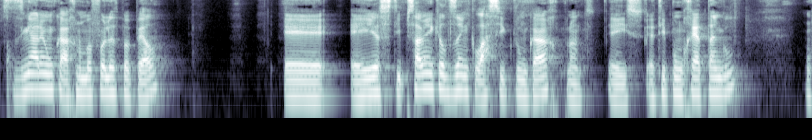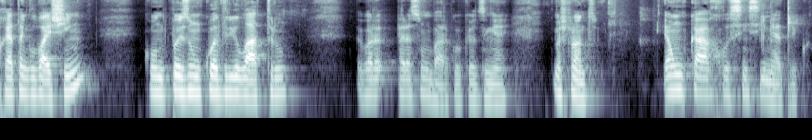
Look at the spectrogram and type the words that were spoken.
Se desenharem um carro numa folha de papel, é, é esse tipo. Sabem aquele desenho clássico de um carro? Pronto, é isso. É tipo um retângulo, um retângulo baixinho, com depois um quadrilátero. Agora parece um barco o que eu desenhei. Mas pronto, é um carro assim simétrico.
